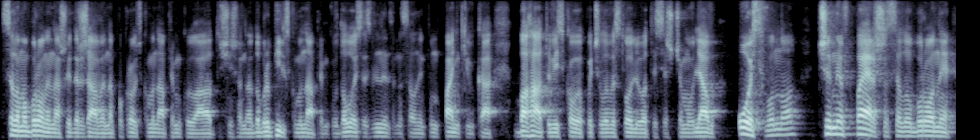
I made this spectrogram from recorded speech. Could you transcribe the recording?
силам оборони нашої держави на Покровському напрямку, а точніше на Добропільському напрямку, вдалося звільнити населений пункт Паньківка. Багато військових почали висловлюватися, що мовляв, ось воно. Чи не вперше сили оборони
